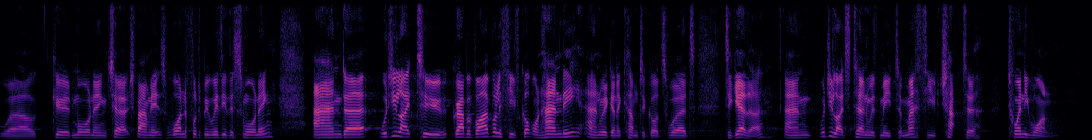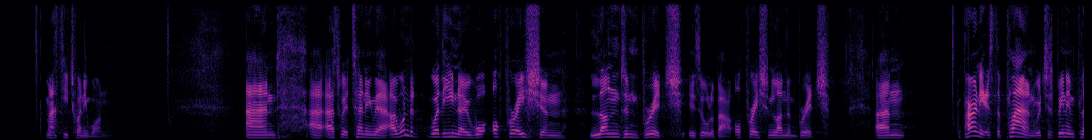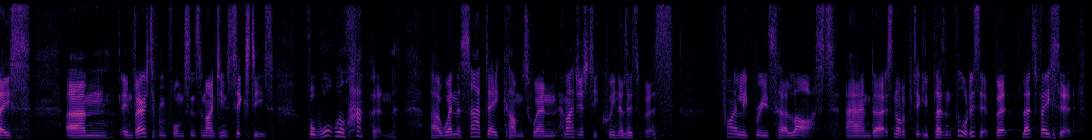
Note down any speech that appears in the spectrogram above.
Well, good morning, church family. It's wonderful to be with you this morning. And uh, would you like to grab a Bible if you've got one handy? And we're going to come to God's Word together. And would you like to turn with me to Matthew chapter 21? Matthew 21. And uh, as we're turning there, I wondered whether you know what Operation London Bridge is all about. Operation London Bridge. Um, apparently, it's the plan which has been in place um, in various different forms since the 1960s for what will happen uh, when the sad day comes when Her Majesty Queen Elizabeth finally breathes her last. And uh, it's not a particularly pleasant thought, is it? But let's face it,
